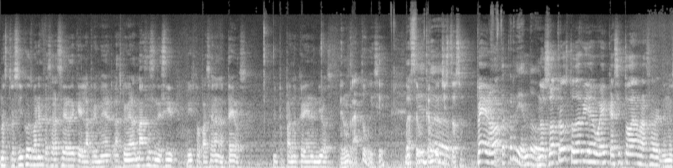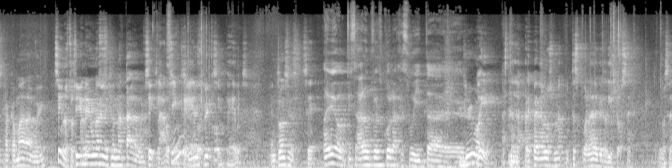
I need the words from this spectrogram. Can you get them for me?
nuestros hijos van a empezar a ser de que la primer, las primeras masas en decir, mis papás eran ateos, mis papás no creían en Dios. En un rato, güey, sí. Va a ser un cambio chistoso. Pero Está perdiendo. nosotros todavía, güey, casi toda la raza de, de nuestra camada, güey, Sí, nuestros tiene padres. una religión natal, güey. Sí, claro, ¿Sí? sin ¿Sí me pedos. explico? Sin pedos. Entonces, Sí. A mí me bautizaron, fue escuela jesuita. eh. yo igual. Güey, hasta en la prepa éramos una puta escuela de religiosa. O sea,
